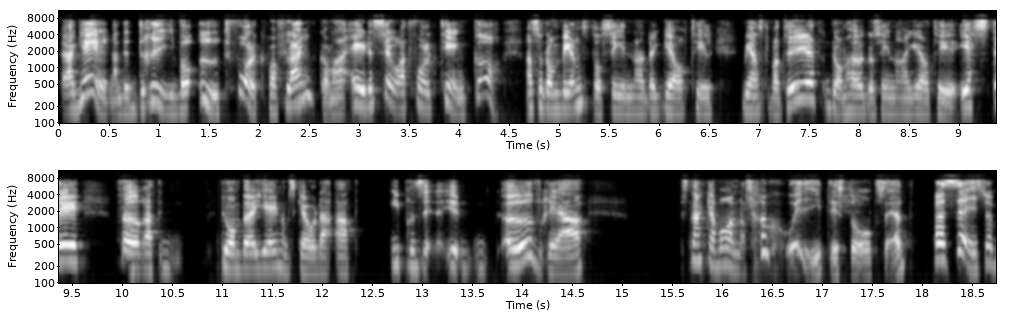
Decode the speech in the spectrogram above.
agerande driver ut folk på flankerna. Är det så att folk tänker, alltså de vänstersinnade går till Vänsterpartiet, de högersinnade går till SD för att de börjar genomskåda att i princip övriga snackar bara en massa skit i stort sett. Precis, och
